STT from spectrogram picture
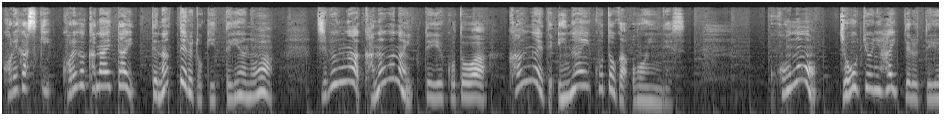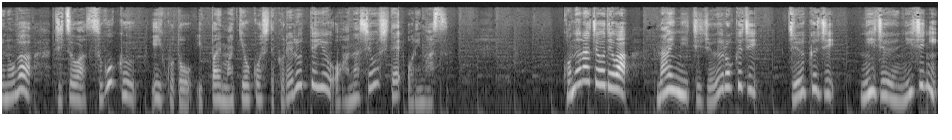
これが好きこれが叶えたいってなってる時っていうのは自分が叶わないっていうことは考えていないことが多いんです。この状況に入ってるっていうのが実はすごくいいことをいっぱい巻き起こしてくれるっていうお話をしております。このラジオでは毎日16時19時22時に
